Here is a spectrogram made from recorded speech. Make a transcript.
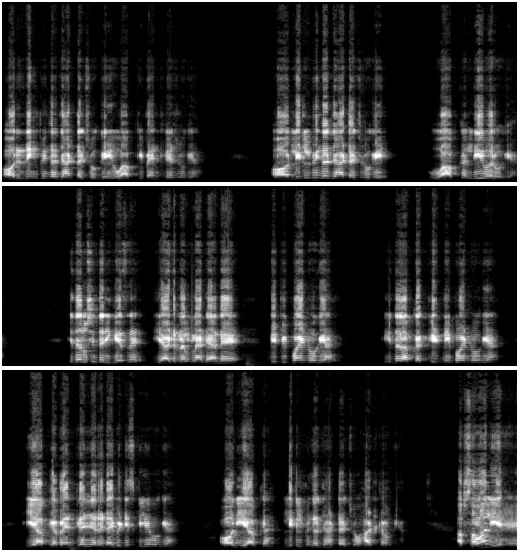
और रिंग फिंगर जहाँ टच हो गई वो आपकी पैनक्रियाज हो गया, और लिटिल फिंगर जहाँ टच हो गई वो आपका लीवर हो गया। इधर उसी तरीके से ये एडिनल ग्लैंड यानी बीपी पॉइंट हो गया, इधर आपका किडनी पॉइंट हो गया ये आपका पैनक्रियाज यानी डायबिटीज़ के लिए हो गया और ये आपका लिटिल फिंगर जहाँ टच हो हार्ट का हो गया। अब सवाल ये है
